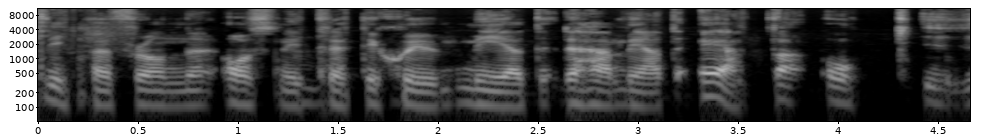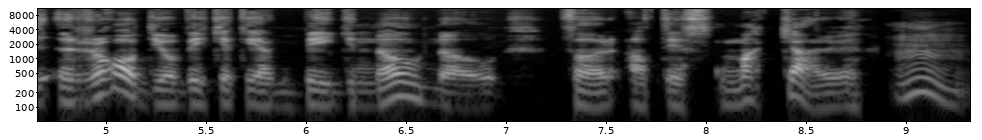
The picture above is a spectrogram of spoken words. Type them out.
klipp här från avsnitt 37 med det här med att äta och i radio, vilket är en big no-no för att det smackar. Mm.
